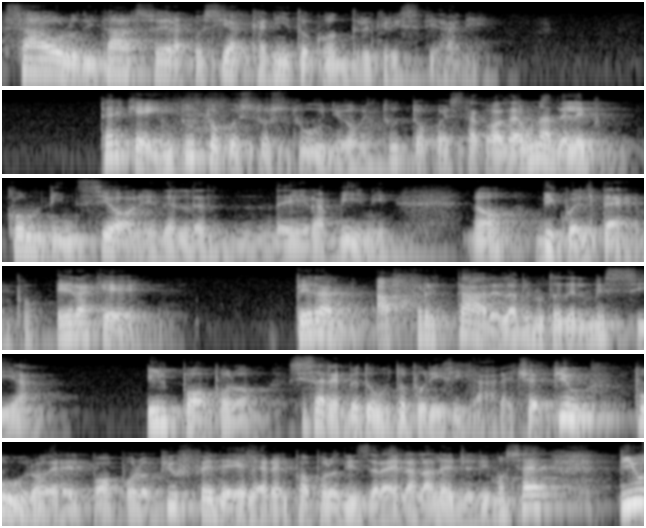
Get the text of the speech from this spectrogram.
Saulo di Tarso era così accanito contro i cristiani? Perché in tutto questo studio, in tutta questa cosa, una delle convinzioni del, dei rabbini no, di quel tempo era che per affrettare la venuta del Messia, il popolo si sarebbe dovuto purificare, cioè più puro era il popolo, più fedele era il popolo di Israele alla legge di Mosè, più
